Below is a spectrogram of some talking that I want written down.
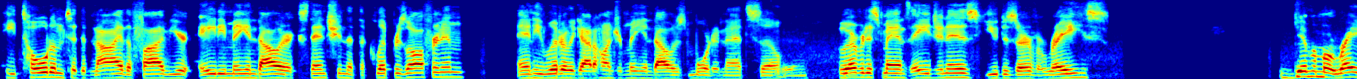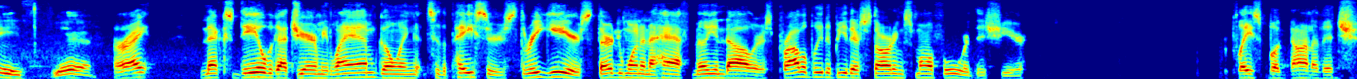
he told him to deny the five-year, eighty million dollar extension that the Clippers offered him, and he literally got a hundred million dollars more than that. So, Yeah. whoever this man's agent is, you deserve a raise. Give him a raise. Yeah. All right. Next deal, we got Jeremy Lamb going to the Pacers. Three years, thirty-one and a half million dollars, probably to be their starting small forward this year. Replace Bogdanovic.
